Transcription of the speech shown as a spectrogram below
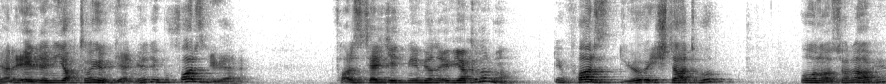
Yani evlerini yaktığına göre gelmiyor değil. Bu farz diyor yani. Farz terk etmeyen bir adam evi yakılır mı? Değil mi? Farz diyor ve iştihatı bu. Ondan sonra ne yapıyor?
